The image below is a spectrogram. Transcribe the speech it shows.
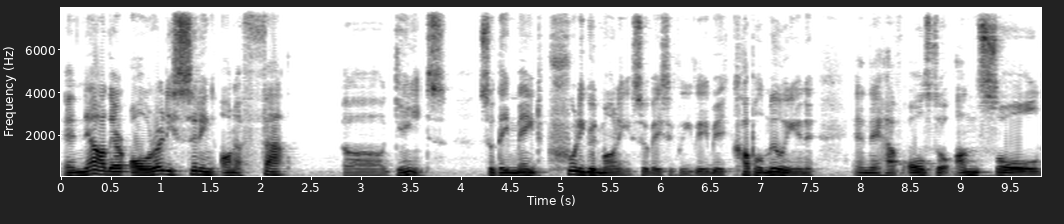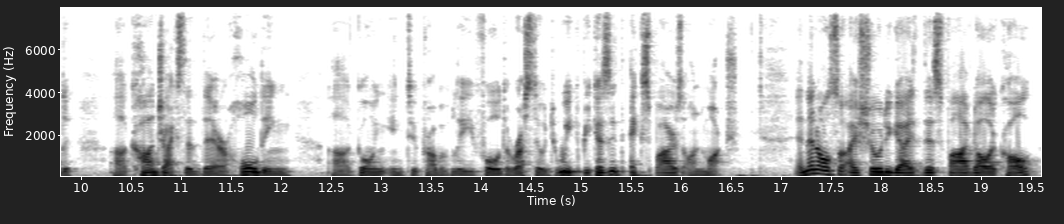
and now they're already sitting on a fat uh, gains. So they made pretty good money. So basically, they made a couple million, and they have also unsold uh, contracts that they're holding uh, going into probably for the rest of the week because it expires on March. And then also I showed you guys this $5 call.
